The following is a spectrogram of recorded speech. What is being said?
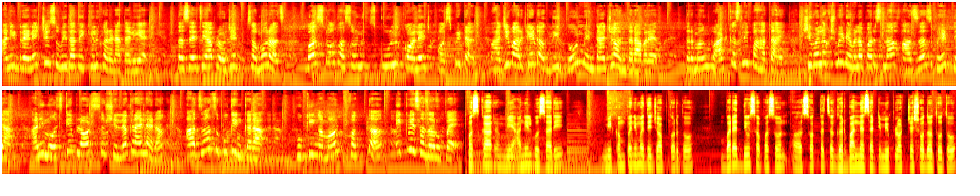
आणि ड्रेनेजची सुविधा देखील करण्यात आली आहे. तसेच या प्रोजेक्ट समोरच बस स्टॉप असून स्कूल कॉलेज हॉस्पिटल भाजी मार्केट अगदी दोन मिनिटाच्या अंतरावर आहेत. तर मग वाट कसली पाहताय? शिवलक्ष्मी डेव्हलपर्सला आजच भेट द्या आणि मोजके प्लॉट्स शिल्लक राहिल्यानं आजच बुकिंग करा. बुकिंग अमाऊंट फक्त एकवीस हजार रुपये. नमस्कार मी अनिल भुसारी. मी कंपनीमध्ये जॉब करतो. बऱ्याच दिवसापासून स्वतःचं घर बांधण्यासाठी मी प्लॉटच्या शोधात होतो.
